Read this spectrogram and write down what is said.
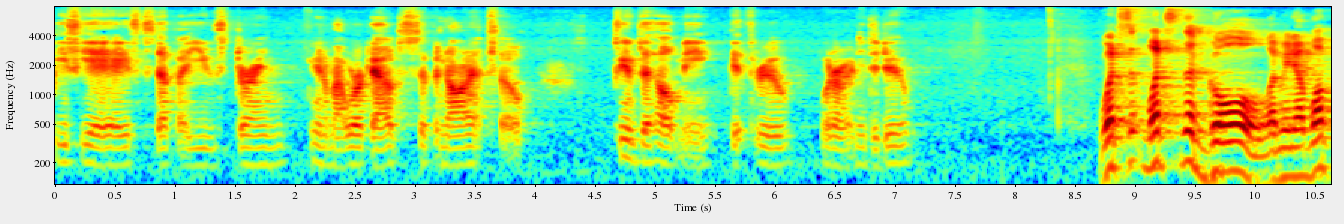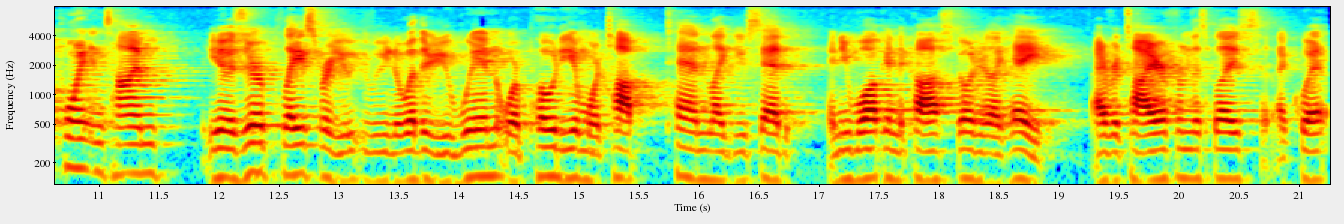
BCAAs and stuff I use during you know my workouts, sipping on it, so it seems to help me get through whatever I need to do. What's what's the goal? I mean, at what point in time, you know, is there a place where you you know whether you win or podium or top 10, like you said, and you walk into Costco and you're like, hey, I retire from this place, I quit?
